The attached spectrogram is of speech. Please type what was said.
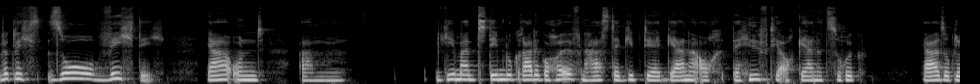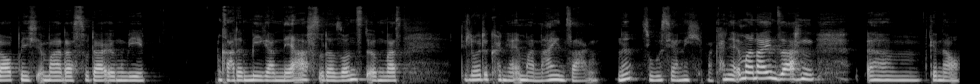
wirklich so wichtig. Ja, und ähm, jemand, dem du gerade geholfen hast, der gibt dir gerne auch, der hilft dir auch gerne zurück. Ja, also glaub nicht immer, dass du da irgendwie gerade mega nervst oder sonst irgendwas. Die Leute können ja immer Nein sagen, ne? So ist ja nicht. Man kann ja immer Nein sagen. Ähm, genau.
